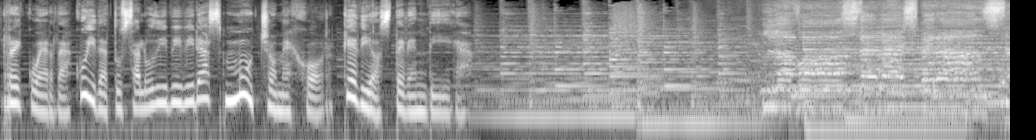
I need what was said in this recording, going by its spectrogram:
Recuerda, cuida tu salud y vivirás mucho mejor. Que Dios te bendiga. La voz de la esperanza,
